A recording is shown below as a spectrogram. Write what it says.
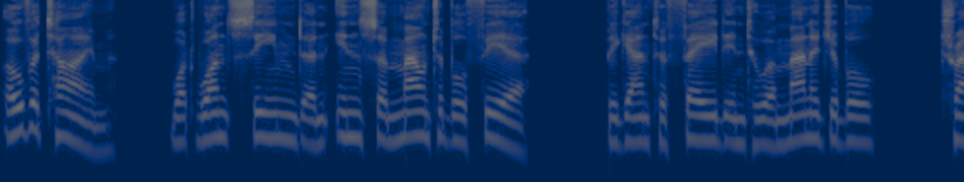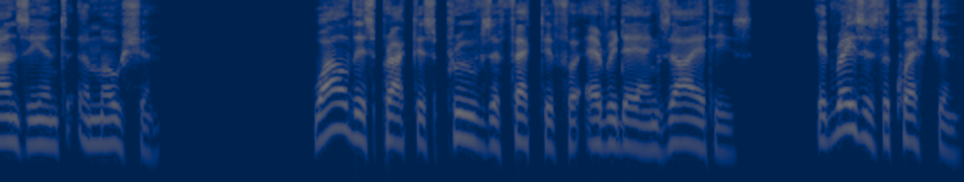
Over time, what once seemed an insurmountable fear began to fade into a manageable, transient emotion. While this practice proves effective for everyday anxieties, it raises the question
